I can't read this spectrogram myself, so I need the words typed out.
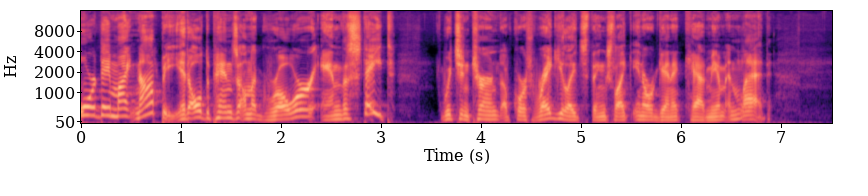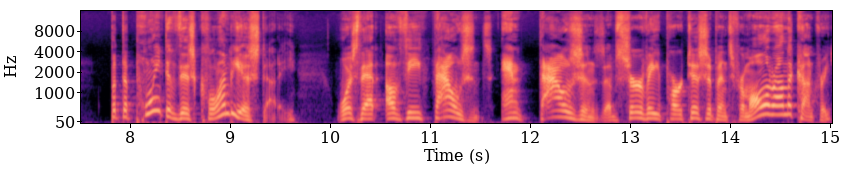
or they might not be. It all depends on the grower and the state, which in turn, of course, regulates things like inorganic cadmium and lead. But the point of this Columbia study was that of the thousands and thousands of survey participants from all around the country,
